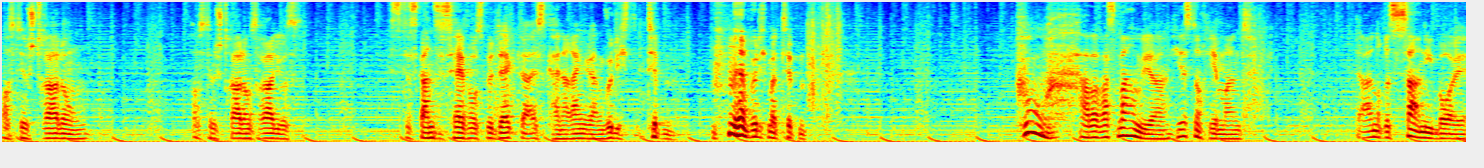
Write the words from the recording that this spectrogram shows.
aus dem Strahlung... aus dem Strahlungsradius ist das ganze Safehouse bedeckt, da ist keiner reingegangen. Würde ich tippen. Würde ich mal tippen. Puh, aber was machen wir? Hier ist noch jemand. Der andere Sunny Boy.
